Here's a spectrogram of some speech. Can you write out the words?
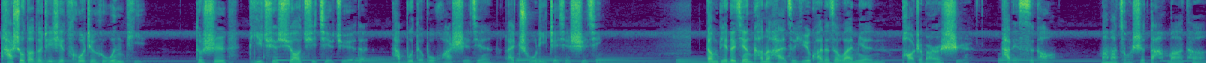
他受到的这些挫折和问题，都是的确需要去解决的，他不得不花时间来处理这些事情。当别的健康的孩子愉快地在外面跑着玩时，他得思考：妈妈总是打骂他，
